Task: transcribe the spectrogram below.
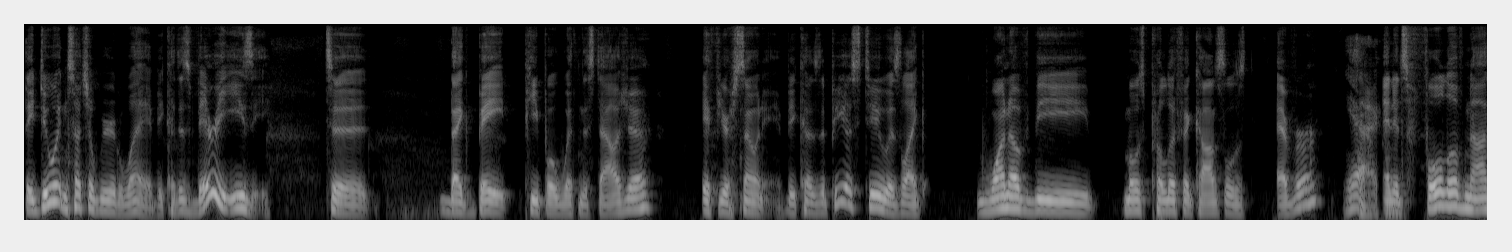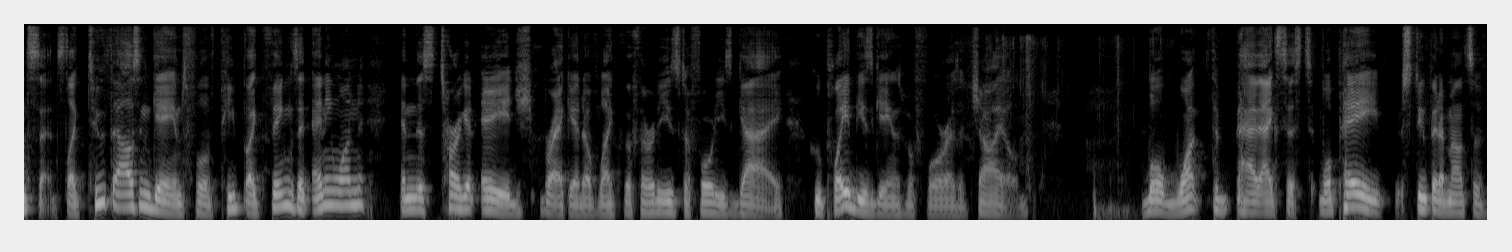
they do it in such a weird way because it's very easy to like bait people with nostalgia if you're Sony because the PS2 is like one of the most prolific consoles ever Yeah. and it's full of nonsense like 2000 games full of people like things that anyone in this target age bracket of like the 30s to 40s guy who played these games before as a child will want to have access to will pay stupid amounts of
